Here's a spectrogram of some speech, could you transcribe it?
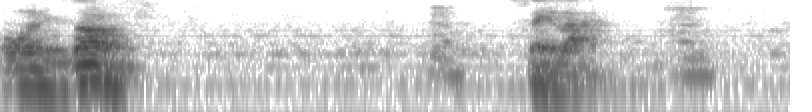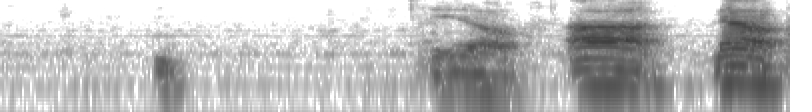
on his own. Say lie. You know, uh, now,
